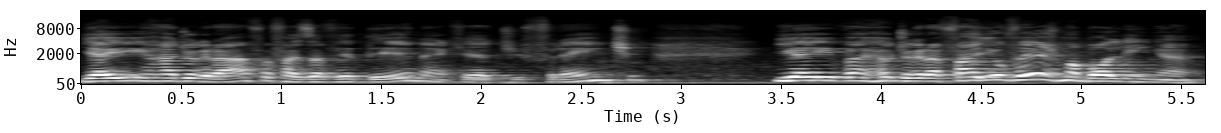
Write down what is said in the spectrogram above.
E aí, radiografa, faz a VD, né? Que é de frente. E aí, vai radiografar e eu vejo uma bolinha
